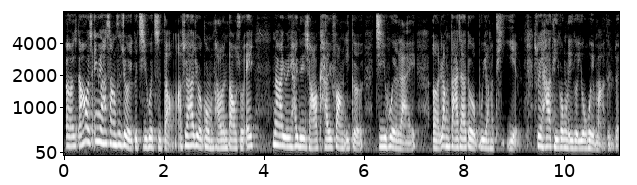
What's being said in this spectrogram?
呃，然后因为他上次就有一个机会知道嘛，所以他就有跟我们讨论到说，哎，那他有他有点想要开放一个机会来，呃，让大家都有不一样的体验，所以他提供了一个优惠码，对不对？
